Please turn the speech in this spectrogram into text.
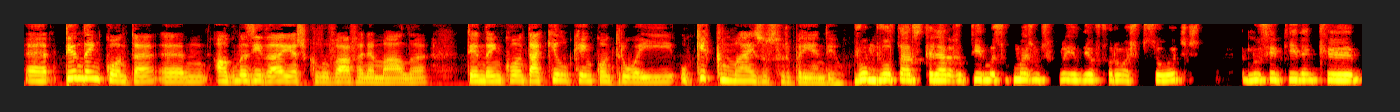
Uh, tendo em conta uh, algumas ideias que levava na mala, tendo em conta aquilo que encontrou aí, o que é que mais o surpreendeu? Vou-me voltar, se calhar, a repetir, mas o que mais me surpreendeu foram as pessoas, no sentido em que,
